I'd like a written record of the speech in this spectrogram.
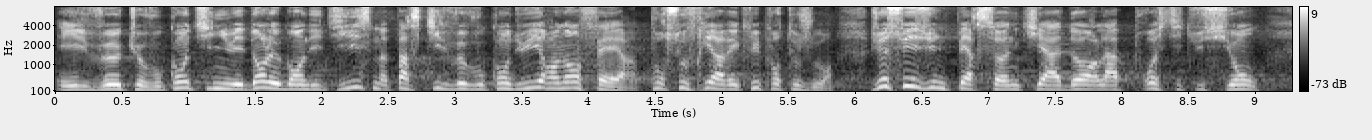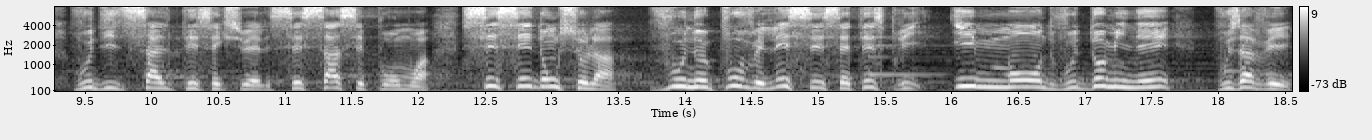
Et il veut que vous continuiez dans le banditisme parce qu'il veut vous conduire en enfer pour souffrir avec lui pour toujours. Je suis une personne qui adore la prostitution. Vous dites saleté sexuelle, c'est ça, c'est pour moi. Cessez donc cela. Vous ne pouvez laisser cet esprit immonde vous dominer vous avez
